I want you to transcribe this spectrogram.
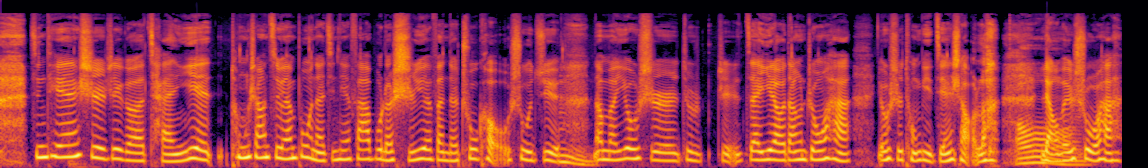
今天是这个产业通商资源部呢，今天发布了十月份的出口数据。嗯。那么又是就是这在意料当中哈，又是同比减少了 两位数哈，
